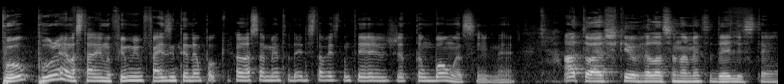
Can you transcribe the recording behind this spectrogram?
por, por elas estarem no filme, me faz entender um pouco que o relacionamento deles talvez não esteja tão bom assim, né? Ah, tu acha que o relacionamento deles tem.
